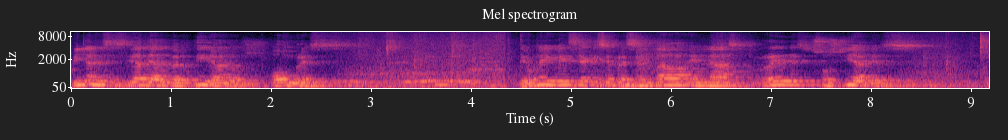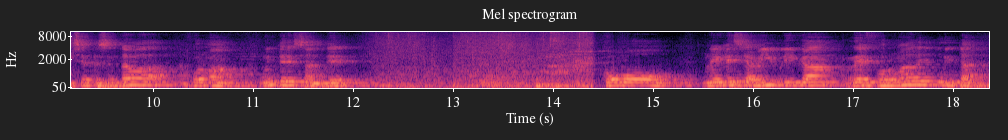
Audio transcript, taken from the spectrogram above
vi la necesidad de advertir a los hombres de una iglesia que se presentaba en las redes sociales y se presentaba de una forma muy interesante como una iglesia bíblica reformada y puritana.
